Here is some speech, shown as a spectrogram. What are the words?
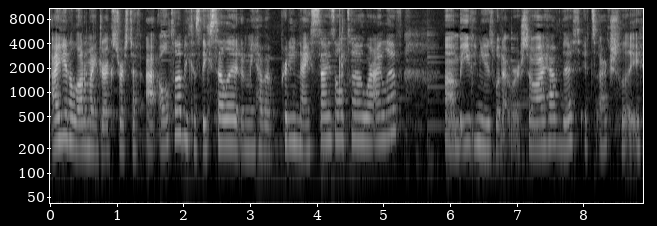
I get a lot of my drugstore stuff at Ulta because they sell it and we have a pretty nice size Ulta where I live. Um, but you can use whatever. So I have this. It's actually,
